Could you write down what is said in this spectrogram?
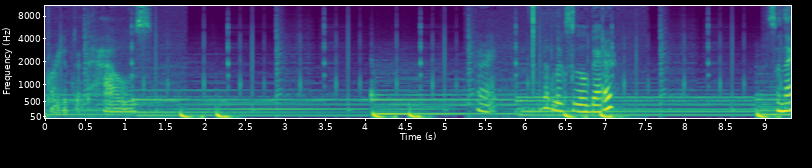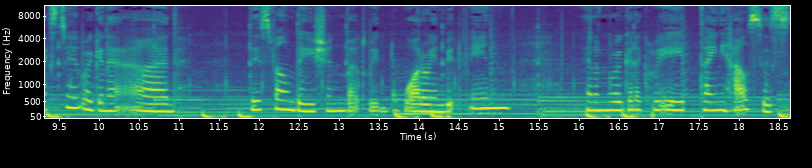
part of that house. Alright, that looks a little better. So next to it we're gonna add this foundation but with water in between and then we're gonna create tiny houses.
